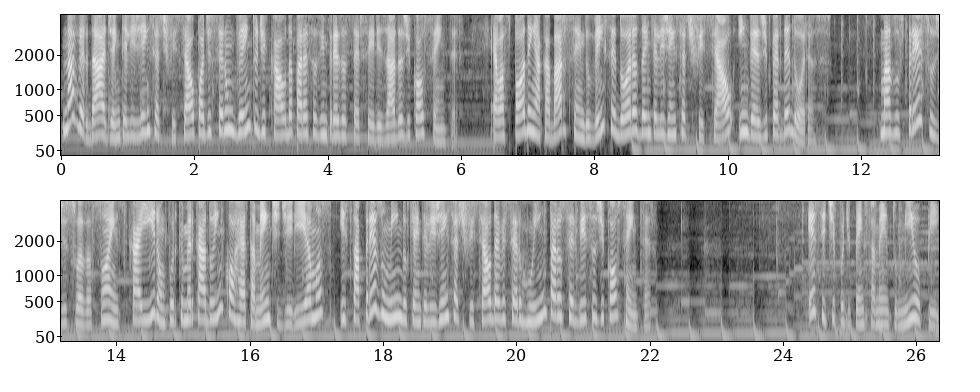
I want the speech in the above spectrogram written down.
Na verdade, a inteligência artificial pode ser um vento de cauda para essas empresas terceirizadas de call center. Elas podem acabar sendo vencedoras da inteligência artificial em vez de perdedoras mas os preços de suas ações caíram porque o mercado incorretamente, diríamos, está presumindo que a inteligência artificial deve ser ruim para os serviços de call center. Esse tipo de pensamento míope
